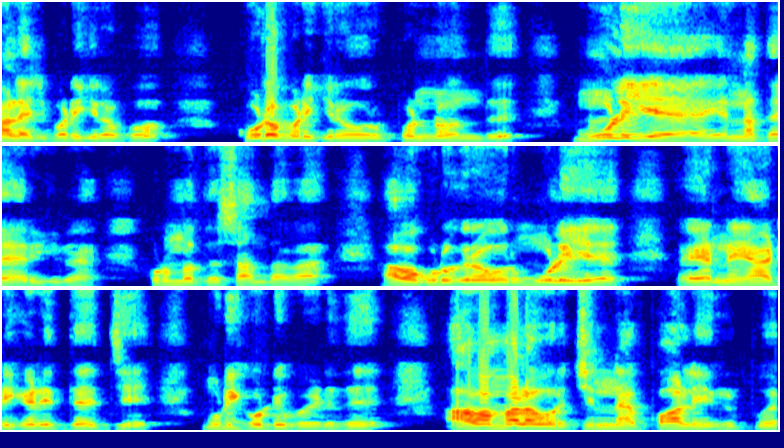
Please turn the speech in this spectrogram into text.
காலேஜ் படிக்கிறப்போ கூட படிக்கிற ஒரு பொண்ணு வந்து மூலிகை எண்ணெய் தயாரிக்கிற குடும்பத்தை சார்ந்தவ. அவள் கொடுக்குற ஒரு மூலிகை எண்ணெயை அடிக்கடி தேய்ச்சி முடி கொட்டி போயிடுது. அவன் மேலே ஒரு சின்ன பால் இருப்பு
